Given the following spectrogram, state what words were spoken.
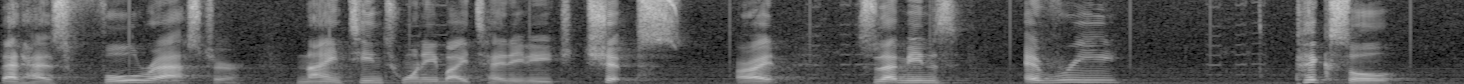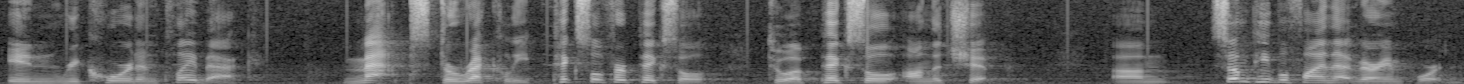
that has full raster 1920 by 1080 chips. All right? So that means every pixel in record and playback maps directly, pixel for pixel, to a pixel on the chip. Um, some people find that very important.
